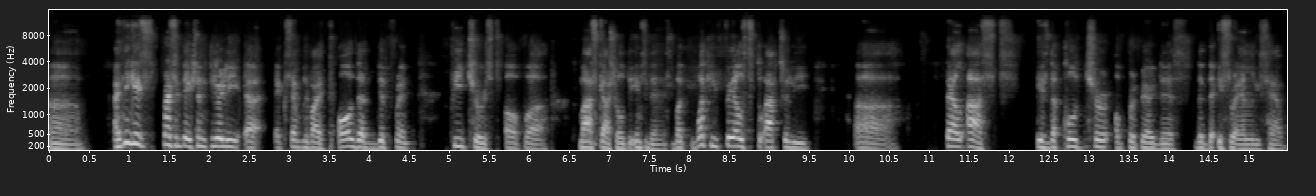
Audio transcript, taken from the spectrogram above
Uh, I think his presentation clearly uh, exemplifies all the different features of uh, mass casualty incidents. But what he fails to actually uh, tell us is the culture of preparedness that the Israelis have.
